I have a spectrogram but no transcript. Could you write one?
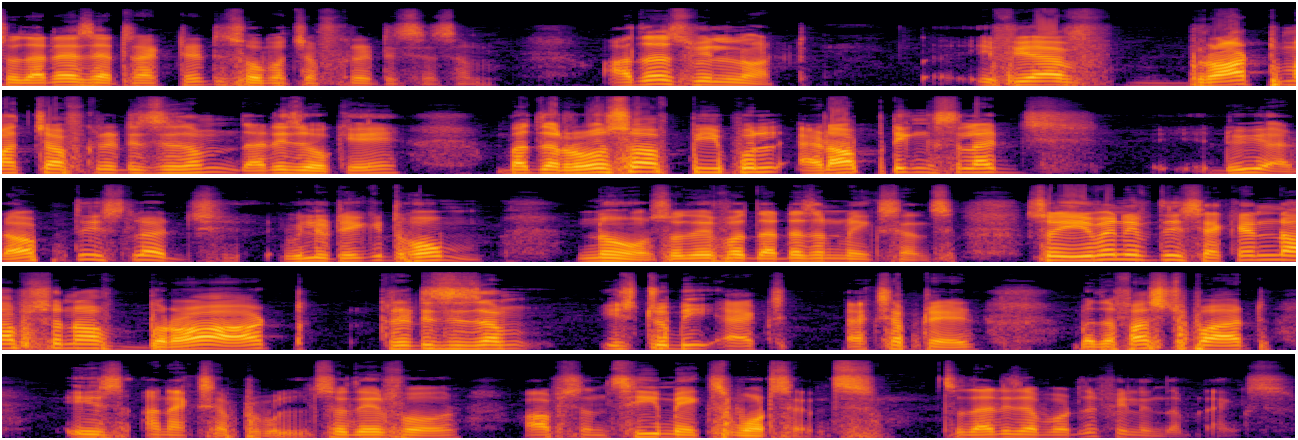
So that has attracted so much of criticism. Others will not. If you have brought much of criticism that is okay. But the rows of people adopting sludge do you adopt the sludge? Will you take it home? No. So therefore that doesn't make sense. So even if the second option of brought criticism is to be ac accepted but the first part is unacceptable. So therefore option c makes more sense. So that is about the fill in the blanks.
